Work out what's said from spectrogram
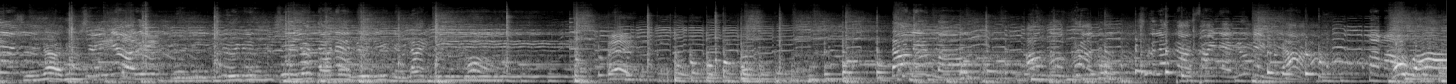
ရဲ့ရွှေရသည်ရှင်ရရဲ့လူကြီးလူကြီးရှင်လက်တန်းနဲ့လူကြီးလူလိုက်ကြီးဟေးတားလေးမောင်အောင်ဒုက္ခကိုချွေလက်ကဆိုင်နဲ့လူနေပြီလားမမဟုတ်ပါ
